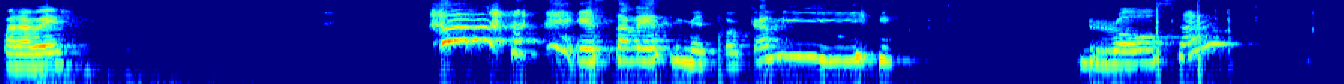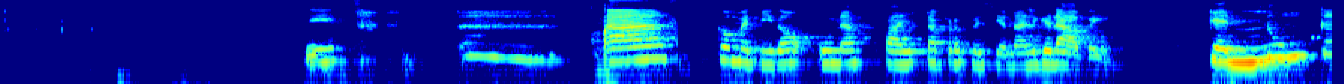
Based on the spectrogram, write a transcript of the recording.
para ver. Esta vez me toca a mí. Rosa. Sí. Has cometido una falta profesional grave que nunca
